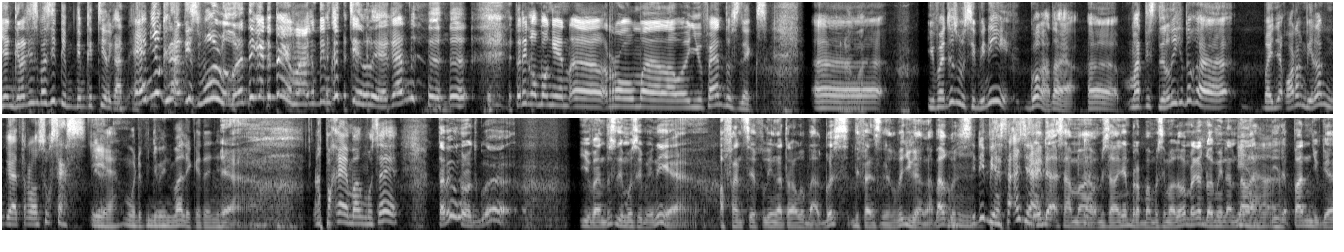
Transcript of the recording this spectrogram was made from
Yang gratis pasti tim-tim kecil kan? MU gratis mulu Berarti kan itu emang tim kecil ya kan? Tadi ngomongin eh, Roma lawan Juventus Dex. Eh, Juventus musim ini gue gak tahu ya eh, Matis Deli itu kayak banyak orang bilang gak terlalu sukses Iya, mau dipinjemin balik katanya. Ya. Apakah emang maksudnya Tapi menurut gue Juventus di musim ini ya offensively nggak terlalu bagus, defensively juga nggak bagus. Jadi biasa aja Beda sama misalnya beberapa musim lalu kan mereka dominan banget di depan juga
